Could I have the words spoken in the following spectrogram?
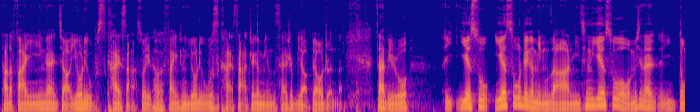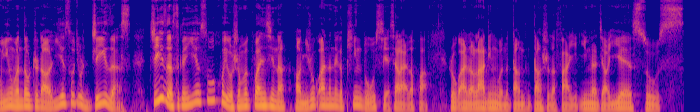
他的发音应该叫尤利乌斯凯撒，所以他会翻译成尤利乌斯凯撒这个名字才是比较标准的。再比如，耶稣，耶稣这个名字啊，你听耶稣，我们现在懂英文都知道，耶稣就是 Jesus，Jesus 跟耶稣会有什么关系呢？哦，你如果按照那个拼读写下来的话，如果按照拉丁文的当当时的发音，应该叫耶稣斯。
